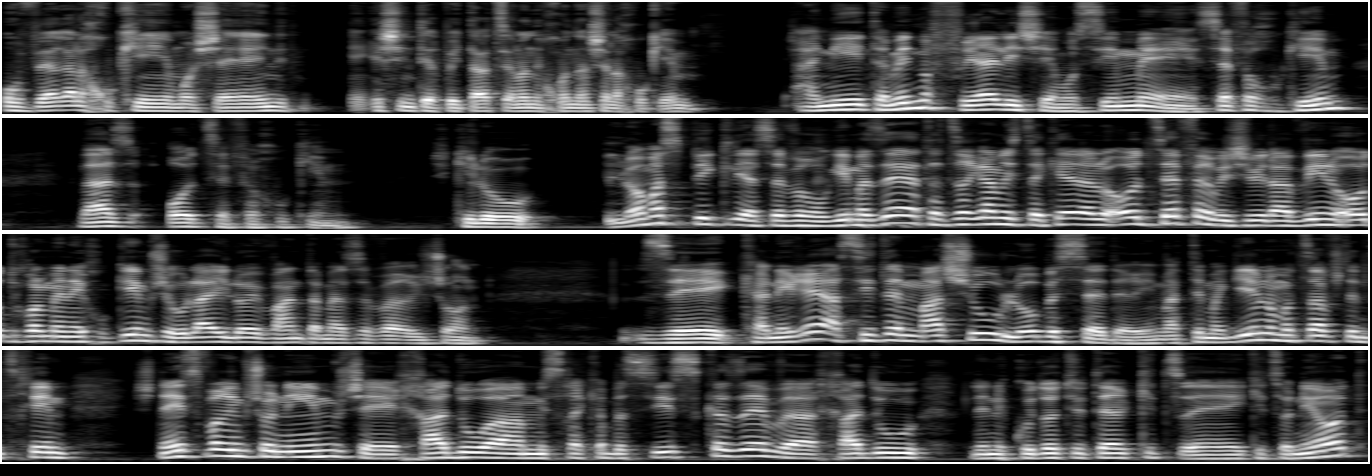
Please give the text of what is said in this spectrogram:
עובר על החוקים או שיש אינטרפטציה לא נכונה של החוקים. אני תמיד מפריע לי שהם עושים uh, ספר חוקים ואז עוד ספר חוקים. כאילו לא מספיק לי הספר חוקים הזה אתה צריך גם להסתכל על עוד ספר בשביל להבין עוד כל מיני חוקים שאולי לא הבנת מהספר הראשון. זה כנראה עשיתם משהו לא בסדר אם אתם מגיעים למצב שאתם צריכים שני ספרים שונים שאחד הוא המשחק הבסיס כזה ואחד הוא לנקודות יותר קיצ... אה, קיצוניות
